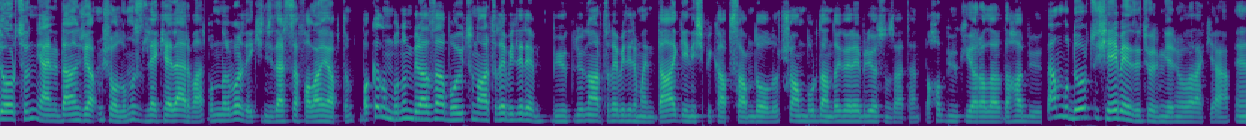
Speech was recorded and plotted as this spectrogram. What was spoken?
4'ün yani daha önce yapmış olduğumuz lekeler var. Bunları bu arada ikinci derste falan yaptım. Bakalım bunun biraz daha boyutunu artırabilirim. Büyüklüğünü artırabilirim. Hani daha geniş bir kapsamda olur. Şu an buradan da görebiliyorsun zaten. Daha büyük yaralar daha büyük. Ben bu 4'ü şeye benzetiyorum genel olarak ya. Ee,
